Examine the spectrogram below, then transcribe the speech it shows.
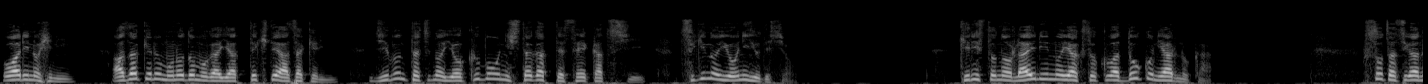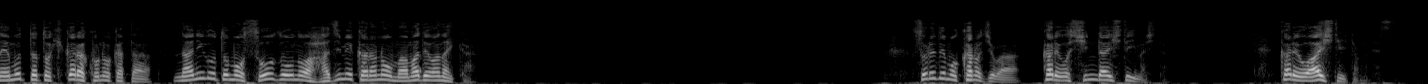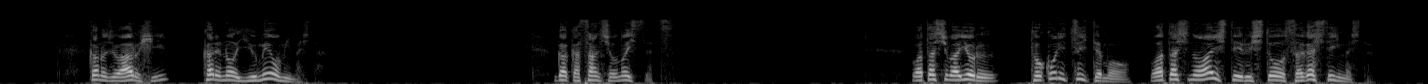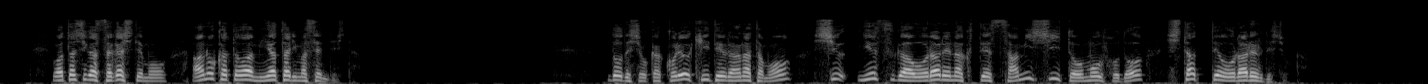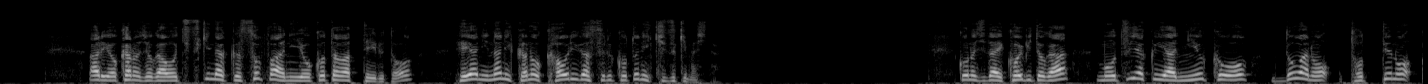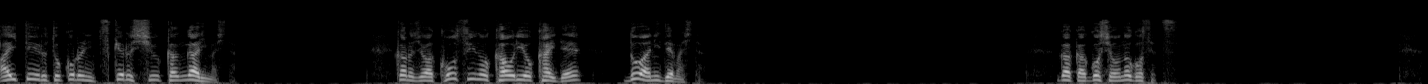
終わりの日に、あざける者どもがやってきてあざけり、自分たちの欲望に従って生活し、次のように言うでしょう。キリストの来臨の約束はどこにあるのか父祖たちが眠った時からこの方、何事も想像の初めからのままではないか。それでも彼女は彼を信頼していました。彼を愛していたのです。彼女はある日、彼の夢を見ました。画家三章の一節。私は夜、床についても私の愛している人を探していました。私が探してもあの方は見当たりませんでした。どうでしょうか？これを聞いているあなたも、主イエスがおられなくて寂しいと思うほど慕っておられるでしょうか？あるよ彼女が落ち着きなくソファーに横たわっていると、部屋に何かの香りがすることに気づきました。この時代恋人がもつ薬や入香をドアの取っ手の空いているところにつける習慣がありました。彼女は香水の香りを嗅いでドアに出ました。画家五章の五節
